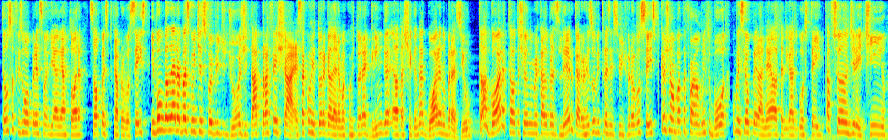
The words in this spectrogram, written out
Então eu só fiz uma operação ali aleatória só pra explicar pra vocês. E bom, galera, basicamente esse foi o vídeo de hoje, tá? Pra fechar, essa corretora, galera, é uma corretora gringa, ela tá chegando agora no Brasil. Então agora que ela tá chegando no mercado brasileiro, cara, eu resolvi trazer esse vídeo pra vocês, porque eu achei uma plataforma muito boa, comecei a operar nela, tá ligado? Gostei, tá funcionando direitinho,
